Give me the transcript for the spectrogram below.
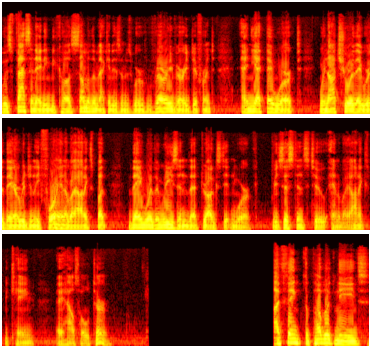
was fascinating because some of the mechanisms were very, very different, and yet they worked. We're not sure they were there originally for antibiotics, but they were the reason that drugs didn't work. Resistance to antibiotics became a household term. I think the public needs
